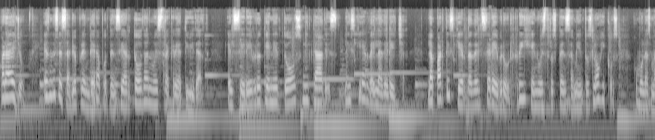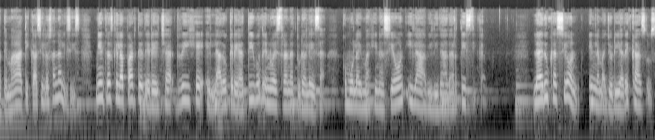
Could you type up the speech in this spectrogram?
Para ello, es necesario aprender a potenciar toda nuestra creatividad. El cerebro tiene dos mitades, la izquierda y la derecha. La parte izquierda del cerebro rige nuestros pensamientos lógicos, como las matemáticas y los análisis, mientras que la parte derecha rige el lado creativo de nuestra naturaleza, como la imaginación y la habilidad artística. La educación, en la mayoría de casos,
